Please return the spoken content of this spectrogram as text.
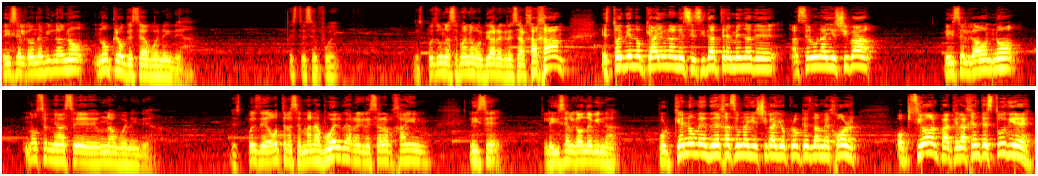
Le dice el Gaón de Vilna, no, no creo que sea buena idea. Este se fue. Después de una semana volvió a regresar. Jajam, estoy viendo que hay una necesidad tremenda de hacer una yeshiva. Le dice el Gaón, no, no se me hace una buena idea. Después de otra semana vuelve a regresar a Jaim. Le dice, le dice el Gaón de Vilna, ¿por qué no me dejas hacer una yeshiva? Yo creo que es la mejor opción para que la gente estudie.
